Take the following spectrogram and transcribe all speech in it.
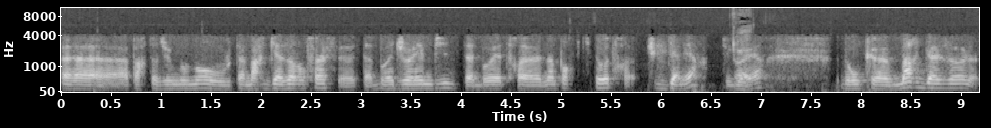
à partir du moment où tu as Marc Gasol en face, tu as beau être Joel Embiid, tu as beau être n'importe qui d'autre, tu galères, tu galères. Donc euh, Marc Gasol,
